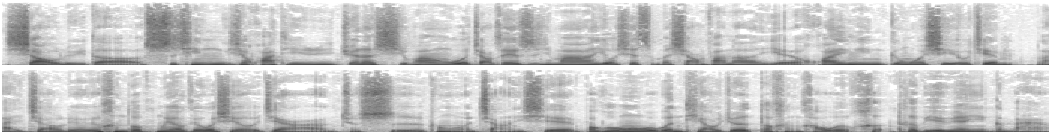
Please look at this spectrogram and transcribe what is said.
效率的事情，一些话题，你觉得喜欢我讲这些事情吗？有些什么想法呢？也欢迎跟我写邮件来交流。有很多朋友给我写邮件啊，就是跟我讲一些，包括问我问题啊，我觉得都很好，我很特别愿意跟大家。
